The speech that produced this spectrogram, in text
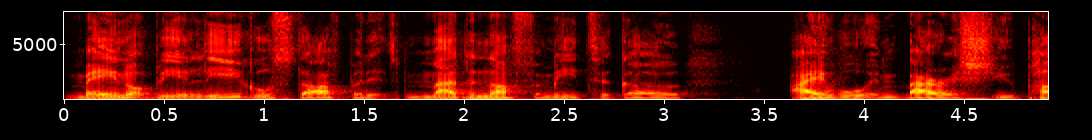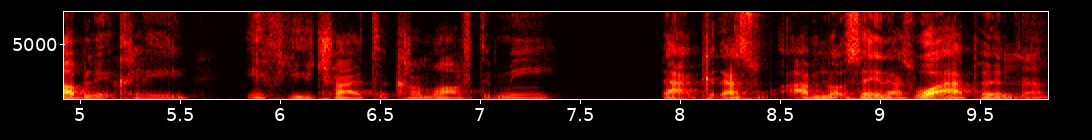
May not be illegal stuff, but it's mad enough for me to go. I will embarrass you publicly if you try to come after me. That that's. I'm not saying that's what happened, No.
